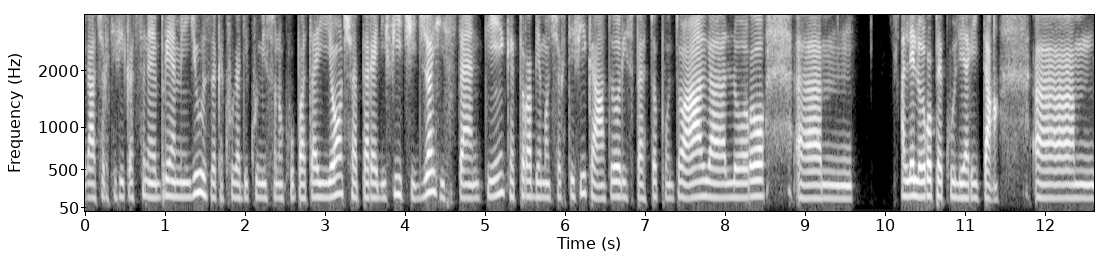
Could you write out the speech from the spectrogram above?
la certificazione BRIAM Use, che è quella di cui mi sono occupata io, cioè per edifici già esistenti che però abbiamo certificato rispetto appunto al loro um, alle loro peculiarità. Uh,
